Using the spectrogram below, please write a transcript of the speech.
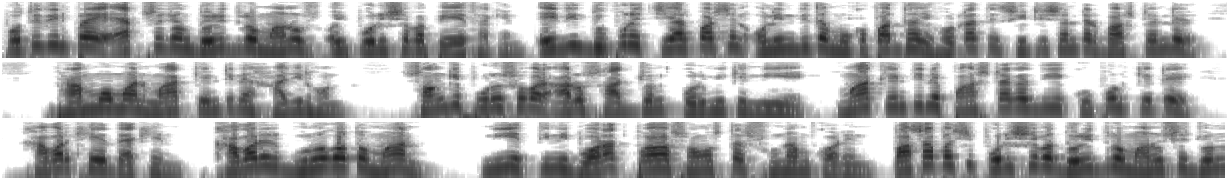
প্রতিদিন প্রায় একশো জন দরিদ্র মানুষ ওই পরিষেবা পেয়ে থাকেন। এই দিন দুপুরে চেয়ারপারসন অনিন্দিতা মুখোপাধ্যায় হঠাৎই সিটি সেন্টার বাস স্ট্যান্ডের ভ্রাম্যমান মা ক্যান্টিনে হাজির হন। সঙ্গে পুরসভার আরও সাতজন কর্মীকে নিয়ে। মা ক্যান্টিনে পাঁচ টাকা দিয়ে কুপন কেটে খাবার খেয়ে দেখেন। খাবারের গুণগত মান নিয়ে তিনি বরাত পাওয়া সংস্থার সুনাম করেন। পাশাপাশি পরিষেবা দরিদ্র মানুষের জন্য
